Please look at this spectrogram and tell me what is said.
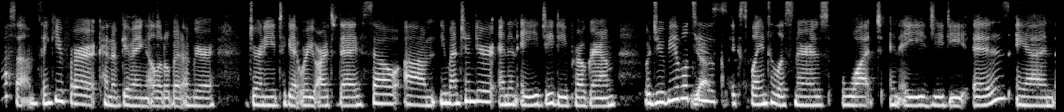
Awesome. Thank you for kind of giving a little bit of your journey to get where you are today. So, um, you mentioned you're in an AEGD program. Would you be able to yes. explain to listeners what an AEGD is and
